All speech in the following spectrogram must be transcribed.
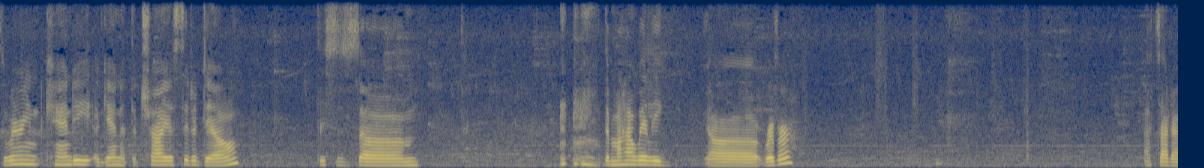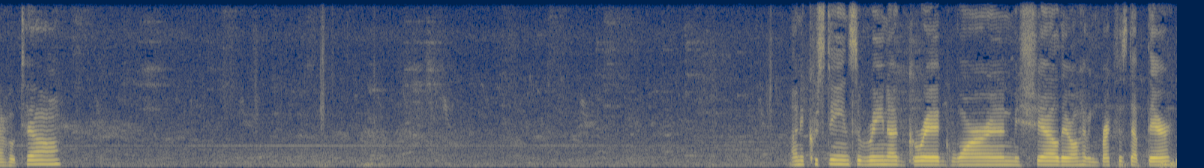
So we're in Kandy again at the Chaaya Citadel. This is um, the Mahaweli uh, River. Outside our hotel. Auntie Christine, Serena, Greg, Warren, Michelle, they're all having breakfast up there.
